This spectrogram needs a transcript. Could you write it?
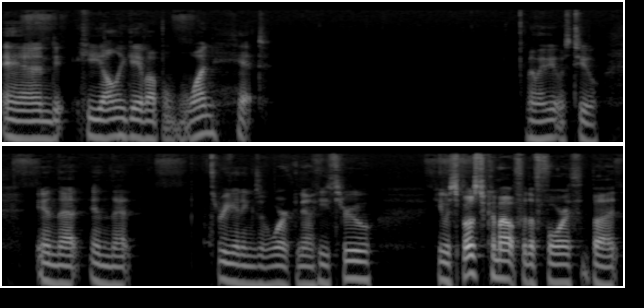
And he only gave up one hit. No, maybe it was two in that in that three innings of work. Now he threw he was supposed to come out for the fourth, but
